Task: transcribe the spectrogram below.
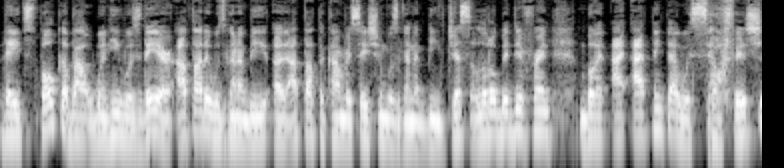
they spoke about when he was there I thought it was gonna be uh, I thought the conversation was gonna be just a little bit different but I, I think that was selfish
